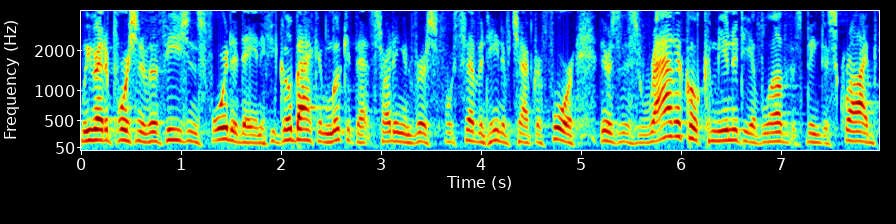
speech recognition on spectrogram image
We read a portion of Ephesians 4 today, and if you go back and look at that, starting in verse 17 of chapter 4, there's this radical community of love that's being described,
